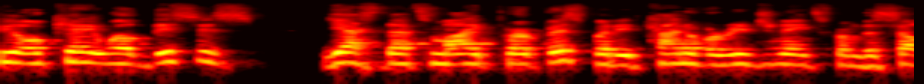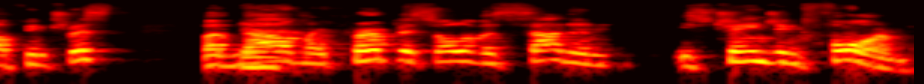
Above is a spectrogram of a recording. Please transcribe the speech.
feel okay well this is yes that's my purpose but it kind of originates from the self-interest But now yeah. my purpose all of a sudden is changing form.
